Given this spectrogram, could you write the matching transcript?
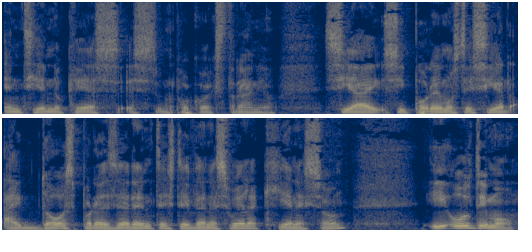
Entiendo que es, es un poco extraño. Si, hay, si podemos decir hay dos presidentes de Venezuela, ¿quiénes son? Y último,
